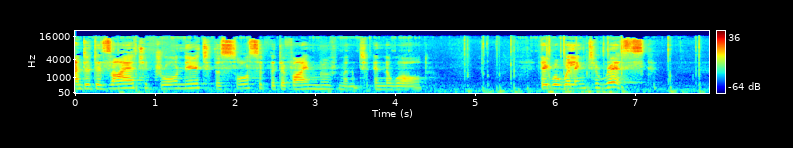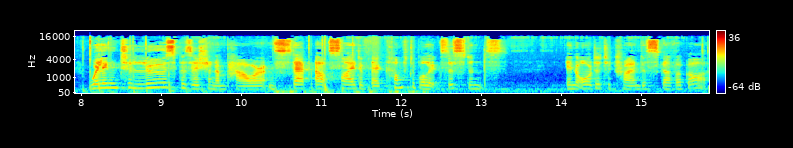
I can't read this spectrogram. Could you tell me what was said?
and a desire to draw near to the source of the divine movement in the world. They were willing to risk, willing to lose position and power and step outside of their comfortable existence in order to try and discover God.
